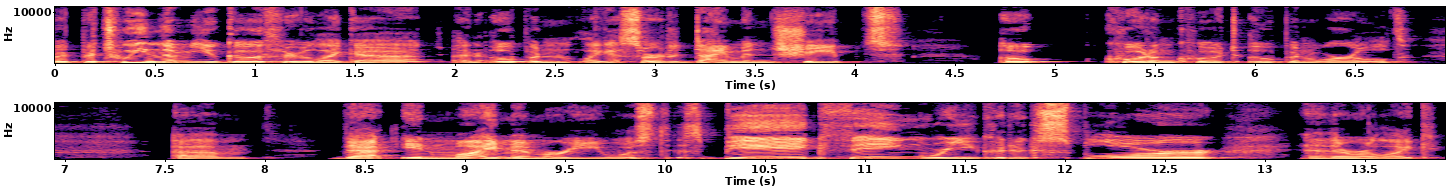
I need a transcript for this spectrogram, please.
but between them you go through like a an open like a sort of diamond shaped op- quote unquote open world um, that in my memory was this big thing where you could explore and there were like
